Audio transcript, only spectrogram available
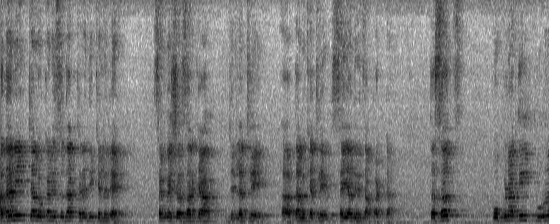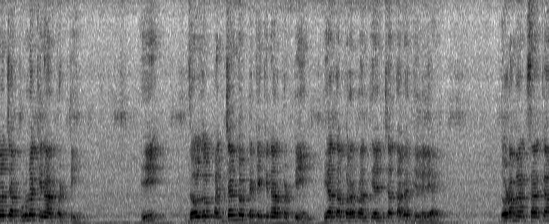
अदानीच्या लोकांनी सुद्धा खरेदी केलेले आहे संगमेश्वर सारख्या जिल्ह्यातले तालुक्यातले सह्याद्रीचा पट्टा. तसंच कोकणातील पूर्णाच्या पूर्ण किनारपट्टी ही जवळजवळ पंच्याण्णव टक्के किनारपट्टी ही आता परप्रांतीयांच्या ताब्यात गेलेली आहे. दोडामार्गसारखा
